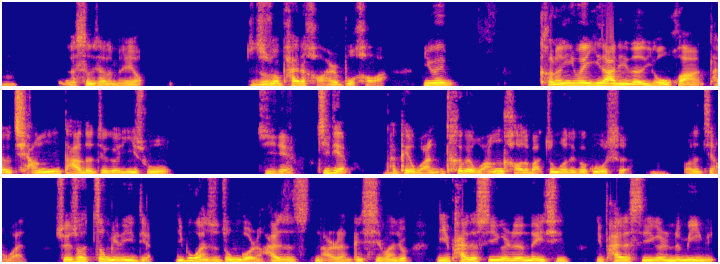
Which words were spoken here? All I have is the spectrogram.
嗯，呃，剩下的没有，只是说拍的好还是不好啊？因为可能因为意大利的油画它有强大的这个艺术积淀，积淀，它可以完特别完好的把中国这个故事，嗯，把它讲完。所以说证明了一点，你不管是中国人还是哪儿人，跟西方人就你拍的是一个人的内心，你拍的是一个人的命运，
